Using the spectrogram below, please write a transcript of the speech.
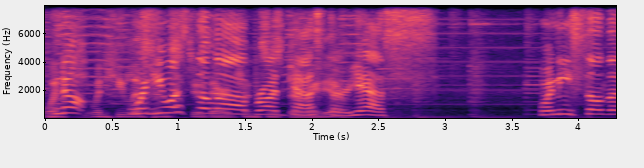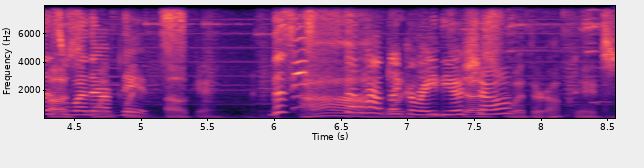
When no, he, when he when he listens was to still their a transistor broadcaster, radio? yes. When he still does Oh, weather when- when- updates. okay. Does he Ah, still have like a he radio does show? Weather updates.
